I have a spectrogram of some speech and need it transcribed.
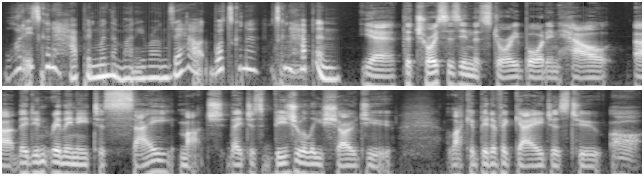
what is going to happen when the money runs out? What's going to what's going to happen? Yeah, the choices in the storyboard in how uh, they didn't really need to say much. They just visually showed you like a bit of a gauge as to, oh,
